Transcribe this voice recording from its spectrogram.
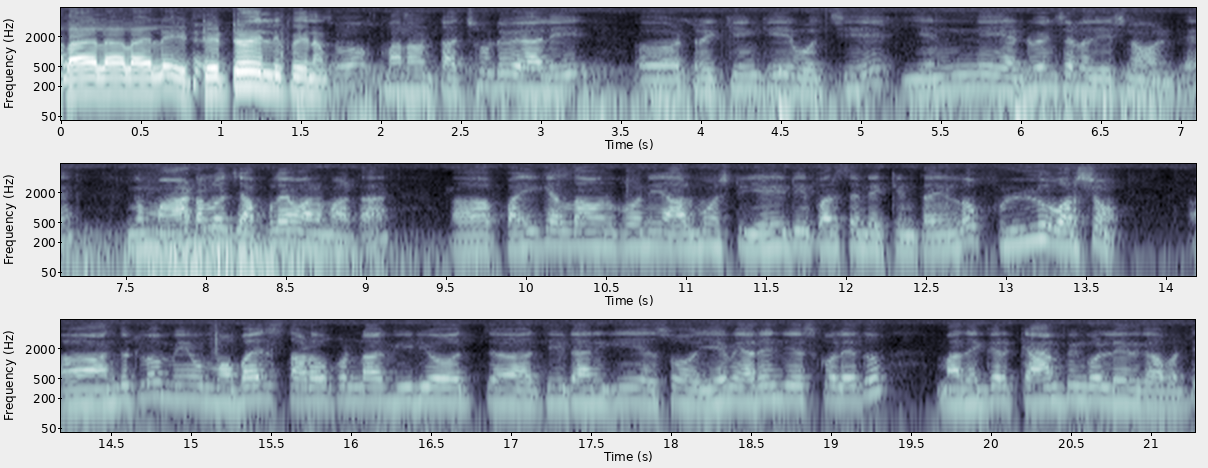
అలా అలా అలా అలా ఎట్టెట్టో వెళ్ళిపోయినాం. సో మనం టచ్వుడ్ వ్యాలీ ట్రెక్కింగ్కి వచ్చి ఎన్ని అడ్వెంచర్లు చేసినామంటే ఇంకా మాటలో చెప్పలేము అనమాట పైకి వెళ్దాం అనుకొని ఆల్మోస్ట్ ఎయిటీ పర్సెంట్ ఎక్కిన టైంలో ఫుల్ వర్షం. అందుట్లో మేము మొబైల్స్ తడవకుండా వీడియో తీయడానికి సో ఏమి అరేంజ్ చేసుకోలేదు. మా దగ్గర క్యాంపింగ్ కూడా లేదు కాబట్టి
